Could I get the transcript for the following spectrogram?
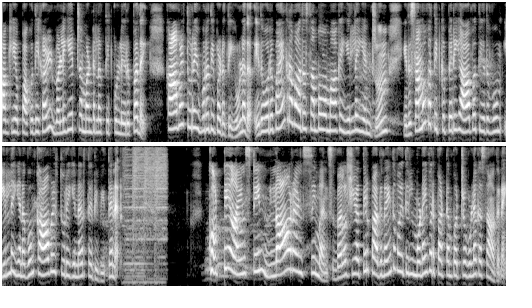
ஆகிய பகுதிகள் வெளியேற்ற மண்டலத்திற்குள் இருப்பதை காவல்துறை உறுதிப்படுத்தியுள்ளது. இது ஒரு பயங்கரவாத சம்பவமாக இல்லை என்றும் இது சமூகத்திற்கு பெரிய ஆபத்து எதுவும் இல்லை எனவும் காவல்துறையினர் தெரிவித்தனர். குட்டி ஐன்ஸ்டீன் லாரன்ஸ் சிமன்ஸ் பெல்ஜியத்தில் பதினைந்து வயதில் முனைவர் பட்டம் பெற்ற உலக சாதனை.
